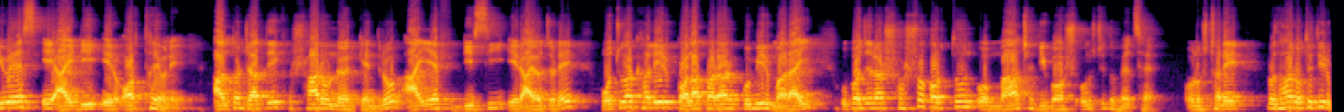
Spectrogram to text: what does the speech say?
ইউএসএআইডি এর অর্থায়নে আন্তর্জাতিক সার উন্নয়ন কেন্দ্র, আইএফডিসি, এর আয়োজনে পটুয়াখালীর কলাপাড়ার কুমির মারাই উপজেলার শস্য কর্তন ও মাছ দিবস অনুষ্ঠিত হয়েছে। অনুষ্ঠানে প্রধান অতিথির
